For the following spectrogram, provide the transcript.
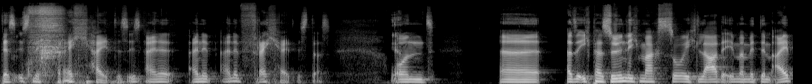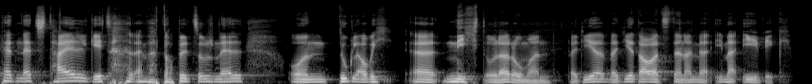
Das ist eine Frechheit, das ist eine, eine, eine Frechheit ist das. Ja. Und äh, also ich persönlich mache es so, ich lade immer mit dem iPad-Netzteil, geht halt einfach doppelt so schnell und du glaube ich äh, nicht, oder Roman? Bei dir, bei dir dauert es dann immer, immer ewig.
